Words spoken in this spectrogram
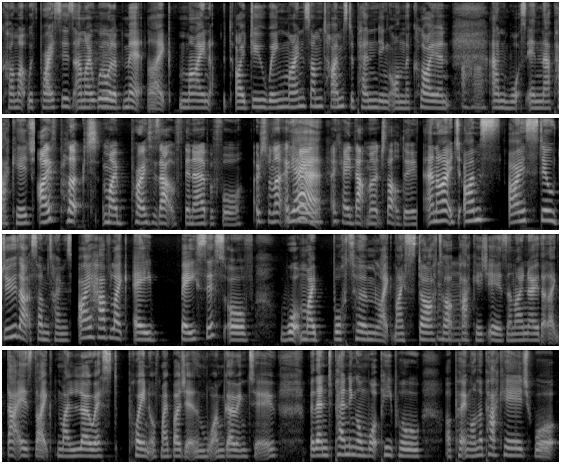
come up with prices, and I will mm-hmm. admit like mine. I do wing mine sometimes depending on the client uh-huh. and what's in their package. I've plucked my prices out of thin air before. I've just been like, okay, Yeah. okay, that much, that'll do. and I I'm I still do that sometimes. I have like a basis of what my bottom like my startup mm-hmm. package is and I know that like that is like my lowest point of my budget and what I'm going to. But then depending on what people are putting on the package what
